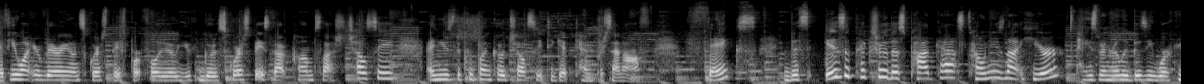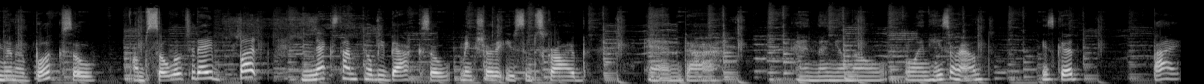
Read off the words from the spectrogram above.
If you want your very own Squarespace portfolio, you can go to squarespace.com slash Chelsea and use the coupon code Chelsea to get 10% off. Thanks. This is a picture of this podcast. Tony's not here. He's been really busy working on our book, so I'm solo today. But next time he'll be back, so make sure that you subscribe and uh, and then you'll know when he's around. He's good. Bye.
